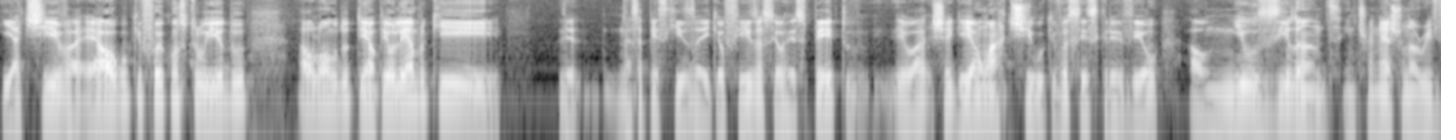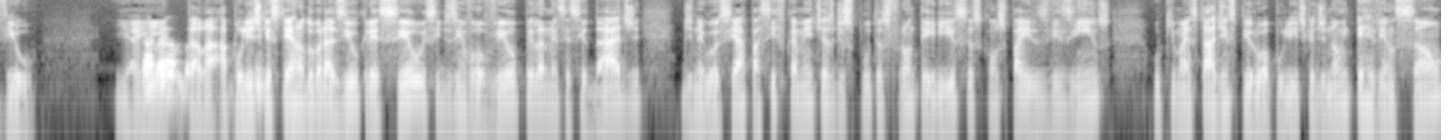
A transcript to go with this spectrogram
e ativa. É algo que foi construído ao longo do tempo. E eu lembro que nessa pesquisa aí que eu fiz a seu respeito, eu cheguei a um artigo que você escreveu ao New Zealand International Review. E aí Caramba. tá lá, a política externa do Brasil cresceu e se desenvolveu pela necessidade de negociar pacificamente as disputas fronteiriças com os países vizinhos, o que mais tarde inspirou a política de não intervenção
